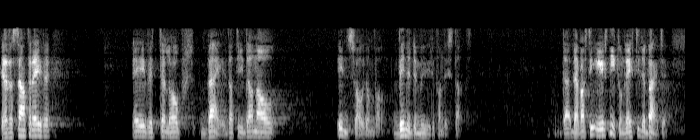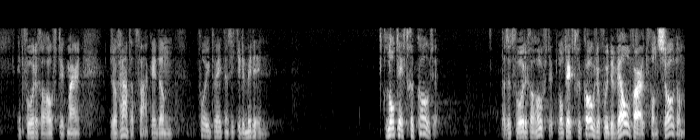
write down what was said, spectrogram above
Ja, dat staat er even even terloops bij. Dat hij dan al in Sodom woont. Binnen de muren van de stad. Daar, daar was hij eerst niet, toen leefde hij er buiten. In het vorige hoofdstuk, maar zo gaat dat vaak. Hè? Dan, voor je het weet, dan zit je er middenin. Lot heeft gekozen. Dat is het vorige hoofdstuk. Lot heeft gekozen voor de welvaart van Sodom.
